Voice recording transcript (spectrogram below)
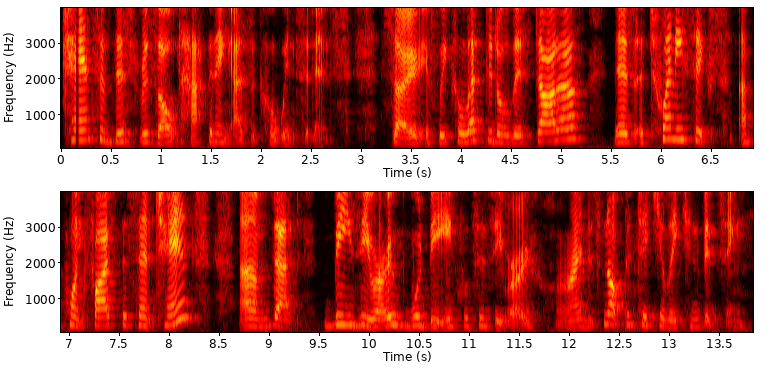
chance of this result happening as a coincidence. So if we collected all this data, there's a 26.5% chance um, that b0 would be equal to 0. Alright, it's not particularly convincing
